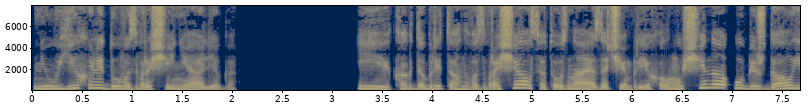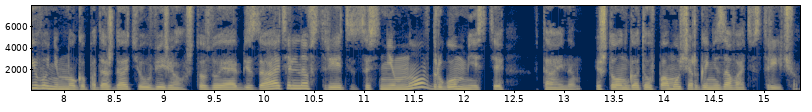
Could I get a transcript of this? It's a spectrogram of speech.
не уехали до возвращения Олега. И когда Британ возвращался, то, зная, зачем приехал мужчина, убеждал его немного подождать и уверял, что Зоя обязательно встретится с ним, но в другом месте, в тайном, и что он готов помочь организовать встречу.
